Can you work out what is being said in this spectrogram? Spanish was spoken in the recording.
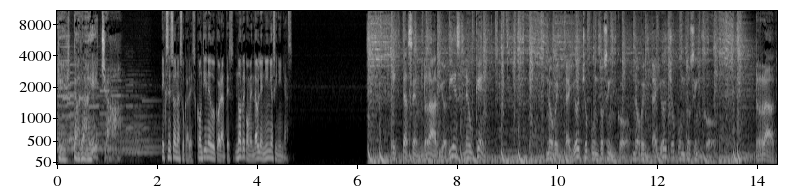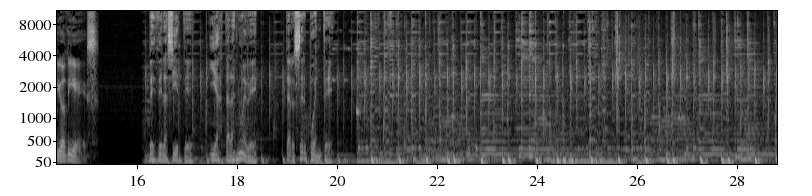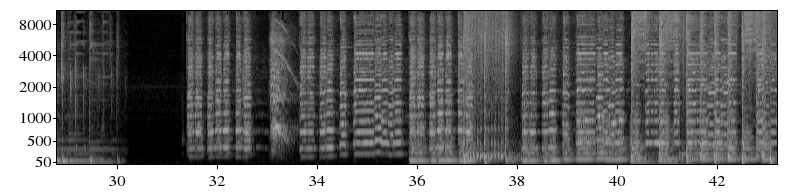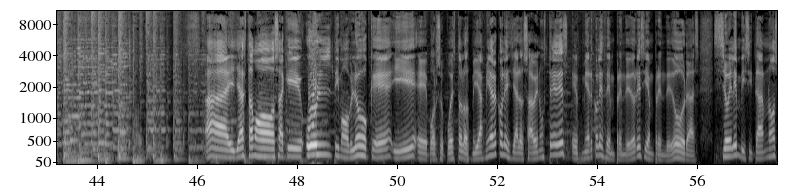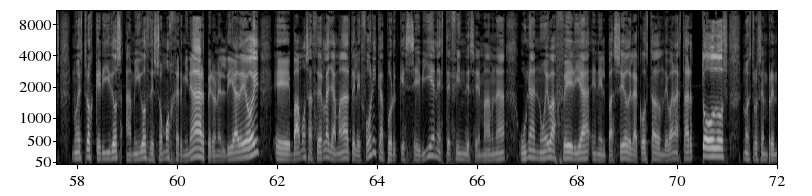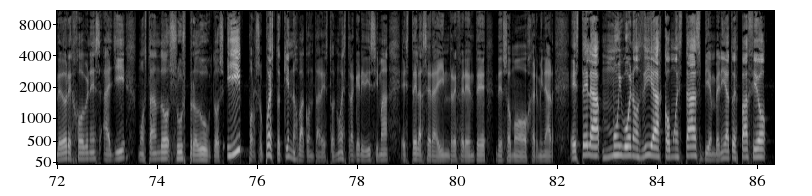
qué estará hecha? Exceso en azúcares. Contiene edulcorantes. No recomendable en niños y niñas. Estás en Radio 10 Neuquén. 98.5. 98.5. Radio 10. Desde las 7 y hasta las 9. Tercer puente. Ay, ya estamos aquí, último bloque y eh, por supuesto los días miércoles, ya lo saben ustedes, es miércoles de emprendedores y emprendedoras. Suelen visitarnos nuestros queridos amigos de Somos Germinar, pero en el día de hoy eh, vamos a hacer la llamada telefónica porque se viene este fin de semana una nueva feria en el Paseo de la Costa donde van a estar todos nuestros emprendedores jóvenes allí mostrando sus productos. Y, por supuesto, ¿quién nos va a contar esto? Nuestra queridísima Estela Seraín, referente de Somos Germinar. Estela, muy buenos días, ¿cómo estás? Bienvenida a tu espacio.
